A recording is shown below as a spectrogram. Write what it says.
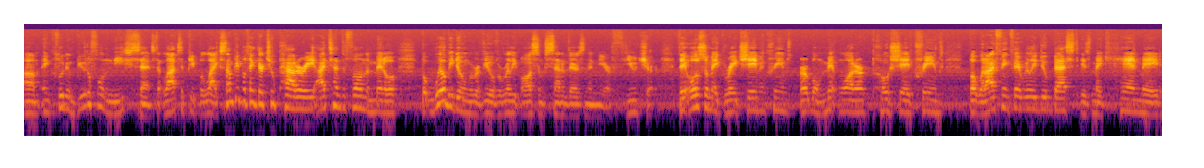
um, including beautiful niche scents that lots of people like. Some people think they're too powdery. I tend to fall in the middle, but we'll be doing a review of a really awesome scent of theirs in the near future. They also make great shaving creams, herbal mint water, post-shave creams, but what I think they really do best is make handmade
